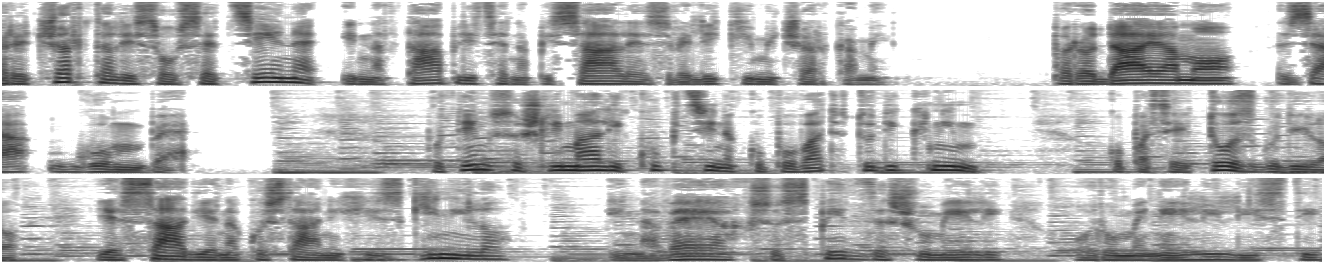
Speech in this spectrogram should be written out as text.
prečrtali so vse cene in na tablice napisali z velikimi črkami: Prodajamo za gumbe. Potem so šli mali kupci nakupovati tudi k njim. Ko pa se je to zgodilo, je sadje na kostanjih izginilo in na vejah so spet zašumeli orumeneli listi.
